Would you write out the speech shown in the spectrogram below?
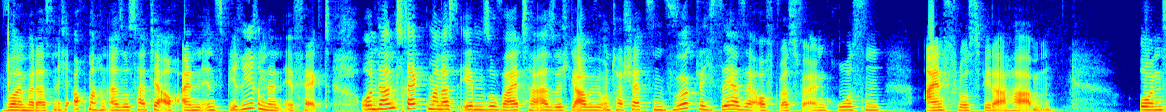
Wollen wir das nicht auch machen? Also es hat ja auch einen inspirierenden Effekt. Und dann trägt man das eben so weiter. Also ich glaube, wir unterschätzen wirklich sehr, sehr oft, was für einen großen Einfluss wir da haben. Und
